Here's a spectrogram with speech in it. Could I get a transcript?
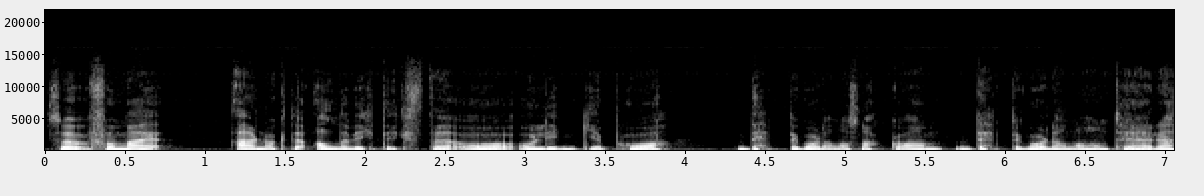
Så for meg er nok det aller viktigste å, å ligge på dette går det an å snakke om, dette går det an å håndtere.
